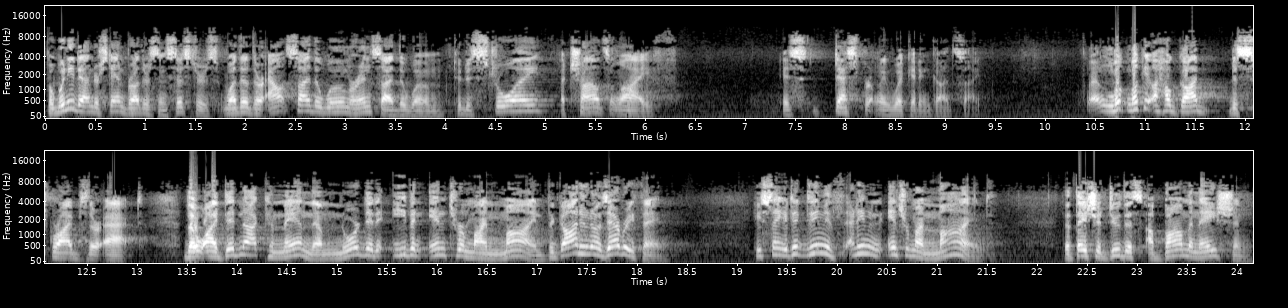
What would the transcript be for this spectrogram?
But we need to understand, brothers and sisters, whether they're outside the womb or inside the womb, to destroy a child's life is desperately wicked in God's sight. Look, look at how God describes their act. Though I did not command them, nor did it even enter my mind. The God who knows everything. He's saying, it didn't even, it didn't even enter my mind that they should do this abomination.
